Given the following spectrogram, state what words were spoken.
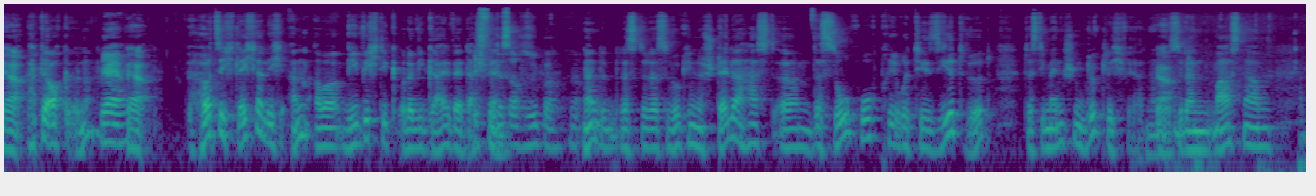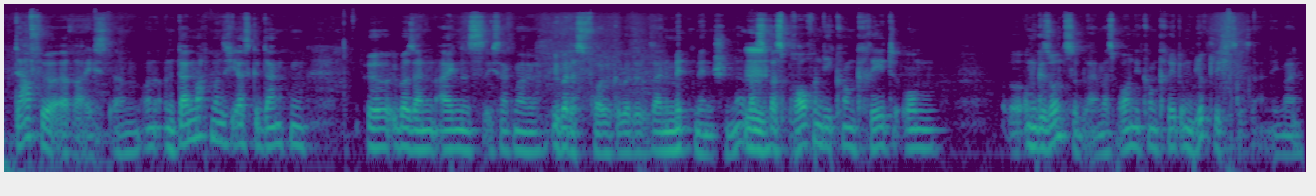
Ja. Habt ihr auch, ne? Ja, ja. ja. Hört sich lächerlich an, aber wie wichtig oder wie geil wäre das Ich finde das auch super. Ja. Ne, dass, du, dass du wirklich eine Stelle hast, ähm, das so hoch priorisiert wird, dass die Menschen glücklich werden. Und ja. dass du dann Maßnahmen dafür erreichst. Ähm, und, und dann macht man sich erst Gedanken, äh, über sein eigenes, ich sag mal, über das Volk, über seine Mitmenschen. Ne? Was, mhm. was brauchen die konkret, um, um gesund zu bleiben? Was brauchen die konkret, um glücklich zu sein? Ich meine,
